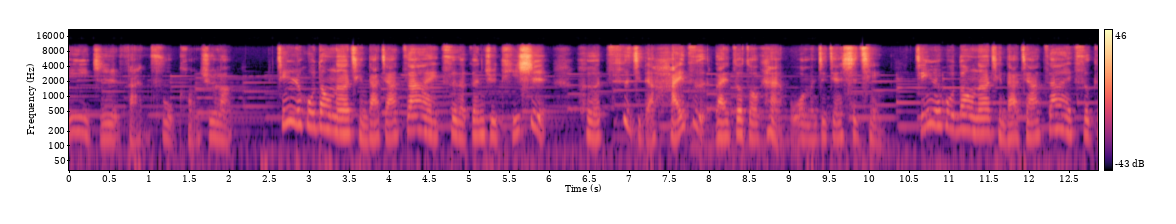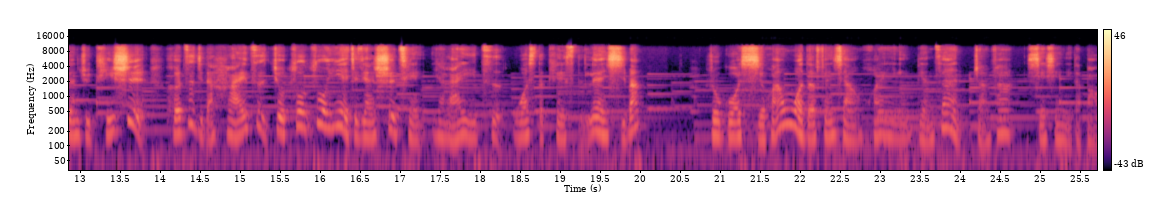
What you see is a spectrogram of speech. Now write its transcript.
一直反复恐惧了。今日互动呢，请大家再次的根据提示和自己的孩子来做做看，我们这件事情。今日互动呢，请大家再次根据提示和自己的孩子就做作业这件事情也来一次 worst case 的练习吧。如果喜欢我的分享，欢迎点赞转发，谢谢你的宝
